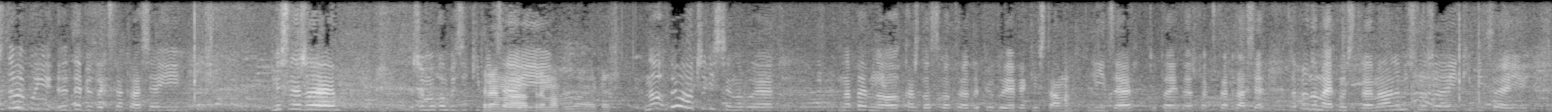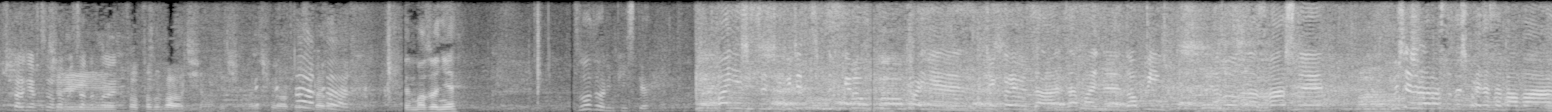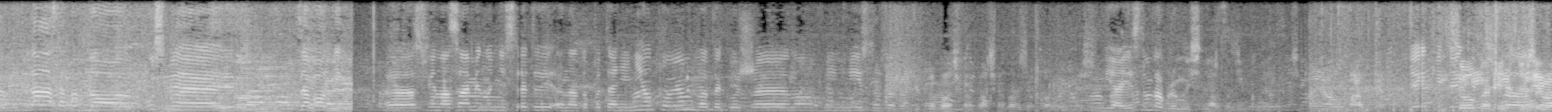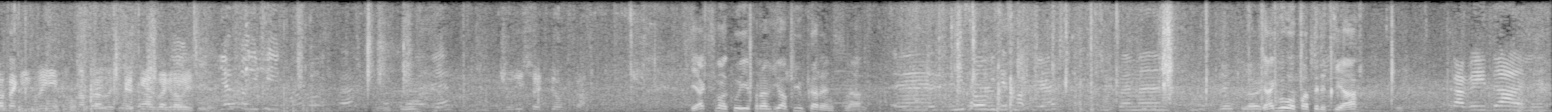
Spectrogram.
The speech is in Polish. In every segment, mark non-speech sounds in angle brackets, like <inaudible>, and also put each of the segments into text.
Znaczy to był mój y, debiut w Ekstraklasie i myślę, że, że mogą być i kibice Trema, i... trema była jakaś? No była oczywiście, no bo ja na pewno każda osoba, która debiutuje w jakiejś tam lidze, tutaj też w Ekstraklasie, na pewno ma jakąś tremę, ale myślę, że i kibice i szkoleniowcy mogą być Czyli zadowoleni. po- podobało Ci się na pierwszym meczu Tak, atmosfera? tak. Marzenie? Złote olimpijskie. Fajnie, że coś idzie w tym kierunku, fajnie, dziękujemy za, za fajny doping, na pewno dla nas ważny. Myślę, że dla Was to też fajna zabawa, dla nas na pewno ósmy zawodnik. E, Z finansami, no niestety na to pytanie nie odpowiem, dlatego że no, nie, nie jestem w zarządzie No bądźmy, bądźmy dobrze w dobrej myśli. Ja jestem dobrą myśli. Bardzo dziękuję. Walkę. Dzięki, Super, nie spodziewał takich wyników, naprawdę świetnie zagrałyście. Jak to dzisiaj Byliście piątka. Jak smakuje prawdziwa piłka ręczna? Niesamowicie smakuje. Dziękujemy. Jak było Patrycja? Prawie idealnie.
